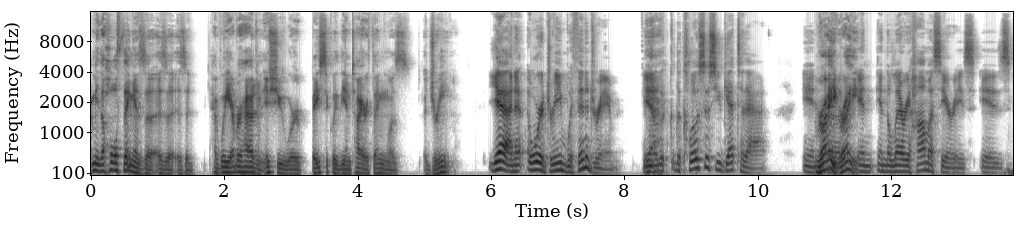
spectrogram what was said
I mean, the whole thing is a is a is a. Have we ever had an issue where basically the entire thing was a dream? Yeah, and a, or a dream within a dream. You Yeah. know, the, the closest you get to that in Right, uh, right. in in the Larry Hama series is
